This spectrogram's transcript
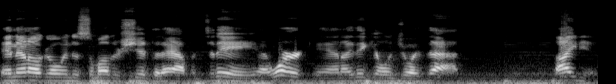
and then I'll go into some other shit that happened today at work, and I think you'll enjoy that. I did.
